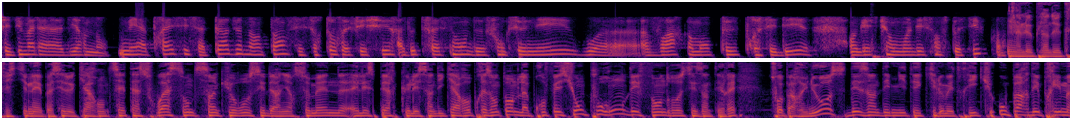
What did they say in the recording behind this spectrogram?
j'ai du mal à dire non. Mais après, si ça perdure dans le temps, c'est surtout réfléchir à d'autres façons de fonctionner ou à, voir comment on peut procéder en gaspillant moins d'essence possible. Le plein de Christine est passé de 47 à 65 euros ces dernières semaines. Elle espère que les syndicats représentants de la profession pourront défendre ses intérêts, soit par une hausse des indemnités kilométriques ou par des primes.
